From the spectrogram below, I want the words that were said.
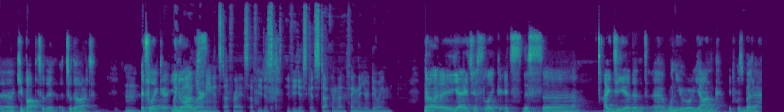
uh, keep up to the to the art. Mm. It's like uh, you like know, I was, learning and stuff, right? So if you just if you just get stuck in the thing that you're doing. No, yeah, it's just like it's this idea that uh, when you were young it was better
